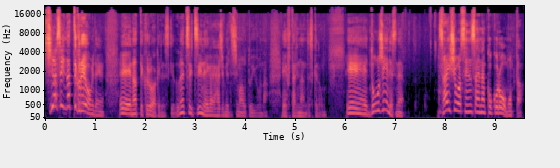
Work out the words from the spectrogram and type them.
幸せになってくれよみたいな、えーなってくるわけですけどね。ついつい願い始めてしまうというような、え2人なんですけども、えー同時にですね最初は繊細な心を持った、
